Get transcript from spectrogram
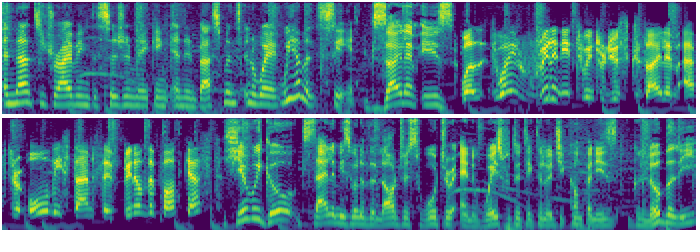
And that's driving decision making and investments in a way we haven't seen. Xylem is. Well, do I really need to introduce Xylem after all these times they've been on the podcast? Here we go. Xylem is one of the largest water and wastewater technology companies globally.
